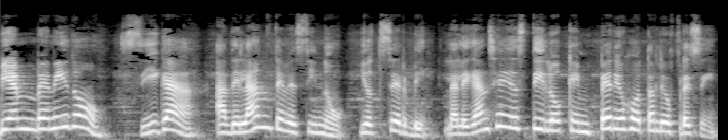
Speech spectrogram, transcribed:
Bienvenido. Siga. Adelante, vecino. Y observe la elegancia y estilo que Imperio J le ofrece.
